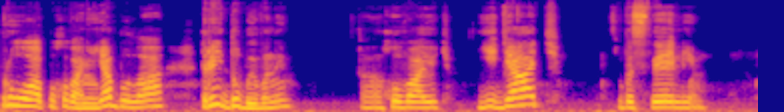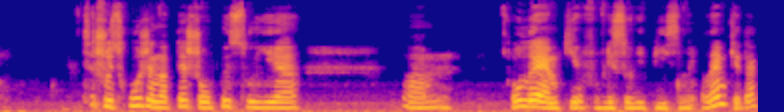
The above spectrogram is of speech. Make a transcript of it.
Про поховання. Я була три доби вони ховають, їдять веселі. Це щось схоже на те, що описує ем, у Лемків в лісовій пісні. Лемки, так?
